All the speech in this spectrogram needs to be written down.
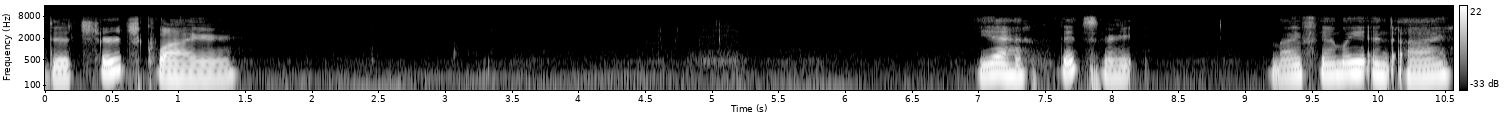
the church choir. Yeah, that's right. My family and I,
